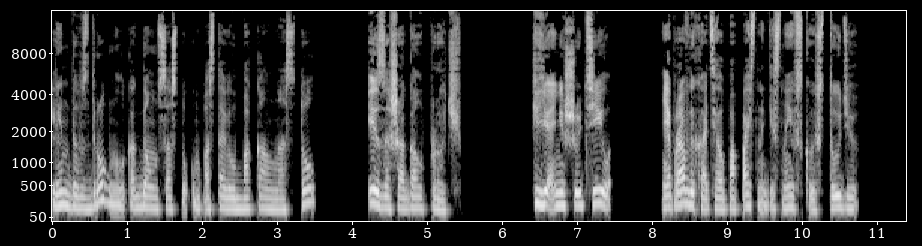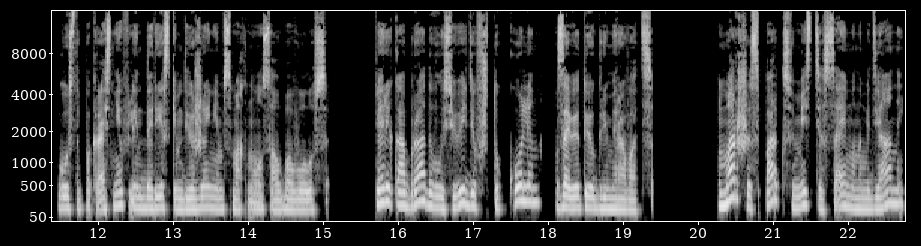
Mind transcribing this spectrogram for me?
Линда вздрогнула, когда он со стуком поставил бокал на стол и зашагал прочь. «Я не шутила. Я правда хотела попасть на диснеевскую студию». Густо покраснев, Линда резким движением смахнула с лба волосы. Эрика обрадовалась, увидев, что Колин зовет ее гримироваться. Марш и Спаркс вместе с Саймоном и Дианой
